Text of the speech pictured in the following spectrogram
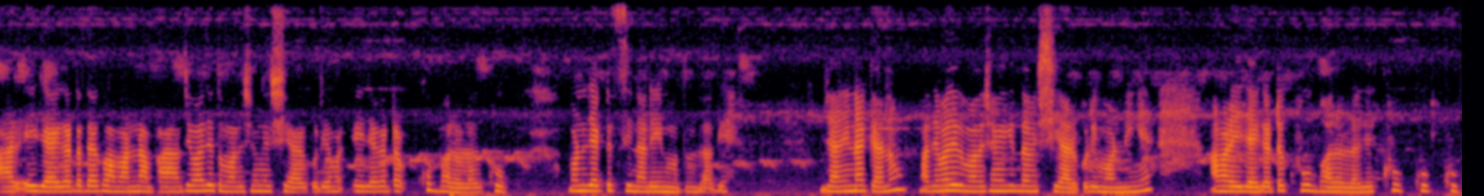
আর এই জায়গাটা দেখো আমার না মাঝে মাঝে তোমাদের সঙ্গে শেয়ার করি। আমার এই জায়গাটা খুব ভালো লাগে, খুব। মনে যে একটা সিনারির মতন লাগে। জানি না কেন, মাঝে মাঝে তোমাদের সঙ্গে কিন্তু আমি শেয়ার করি মর্নিংয়ে আমার এই জায়গাটা খুব ভালো লাগে, খুব খুব খুব।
